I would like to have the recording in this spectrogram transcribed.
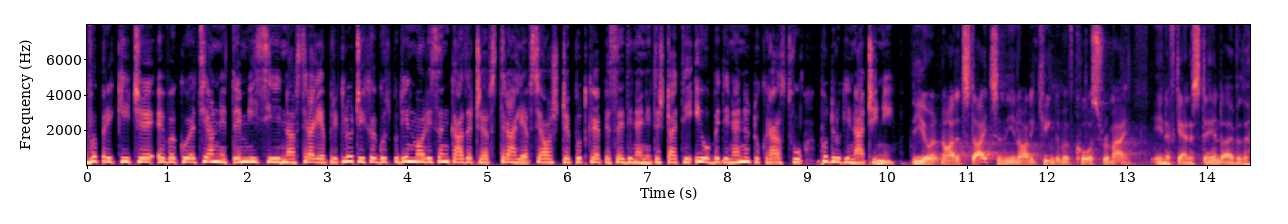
Въпреки, че евакуационните мисии на Австралия приключиха, господин Морисън каза, че Австралия все още подкрепя Съединените щати и Обединеното кралство по други начини. The United States and the United Kingdom, of course, remain in Afghanistan over the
